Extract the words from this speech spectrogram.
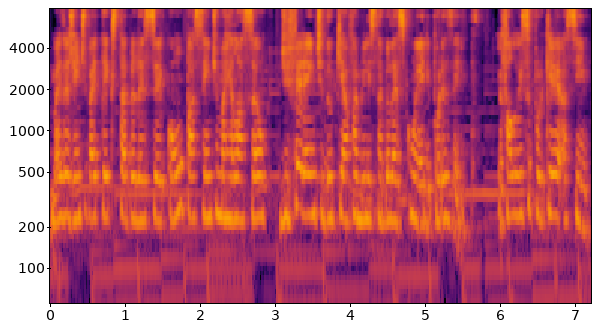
Mas a gente vai ter que estabelecer com o paciente uma relação diferente do que a família estabelece com ele, por exemplo. Eu falo isso porque, assim,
